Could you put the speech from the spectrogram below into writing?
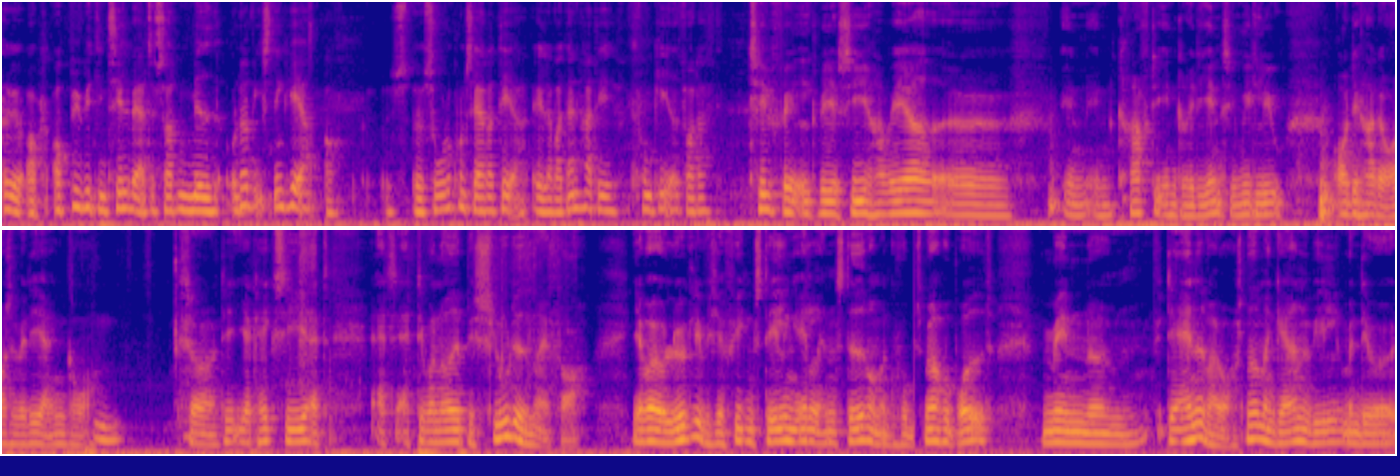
øh, opbygget din tilværelse sådan med undervisning her og øh, solokoncerter der? Eller hvordan har det fungeret for dig? Tilfældet, vil jeg sige, har været... Øh en, en kraftig ingrediens i mit liv, og det har det også, hvad det angår. Mm. Så det, jeg kan ikke sige, at, at, at det var noget, jeg besluttede mig for. Jeg var jo lykkelig, hvis jeg fik en stilling et eller andet sted, hvor man kunne få smør på brødet. Men øh, det andet var jo også noget, man gerne ville. Men det er jo,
